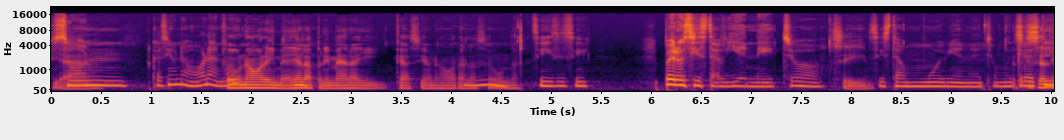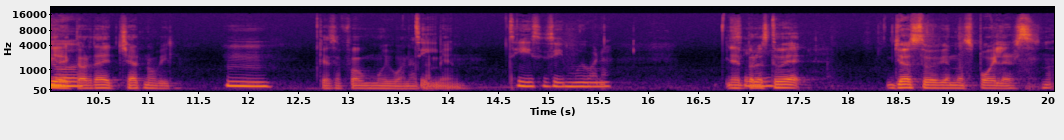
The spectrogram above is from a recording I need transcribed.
Son casi una hora, ¿no? Fue una hora y media la primera y casi una hora la Mm. segunda. Sí, sí, sí. Pero sí está bien hecho. Sí. Sí está muy bien hecho, muy que es creativo. el director de Chernobyl, Mm, que esa fue muy buena Sí. también. sí, sí, sí, muy buena. Eh, Sí. Pero estuve, yo estuve viendo spoilers. ¿no?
